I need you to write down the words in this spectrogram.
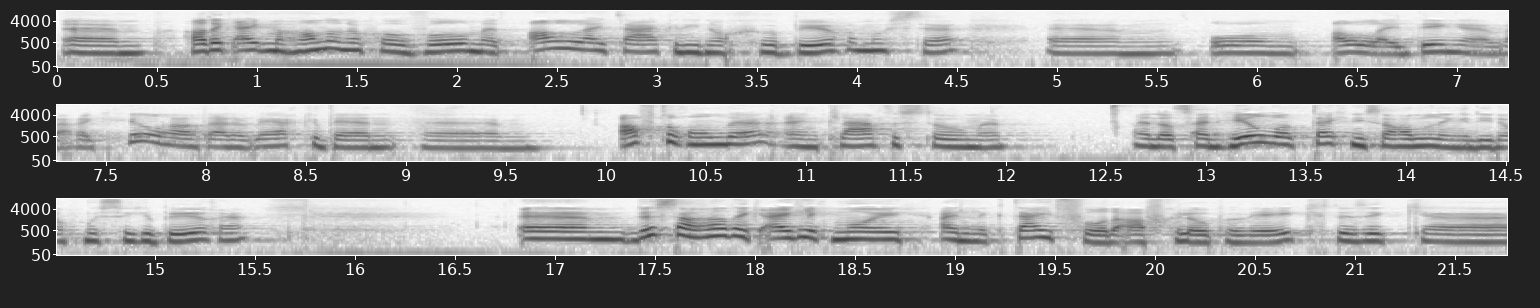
Um, had ik eigenlijk mijn handen nog wel vol met allerlei taken die nog gebeuren moesten. Um, om allerlei dingen waar ik heel hard aan het werken ben um, af te ronden en klaar te stomen. En dat zijn heel wat technische handelingen die nog moesten gebeuren. Um, dus daar had ik eigenlijk mooi eindelijk tijd voor de afgelopen week. Dus ik uh,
